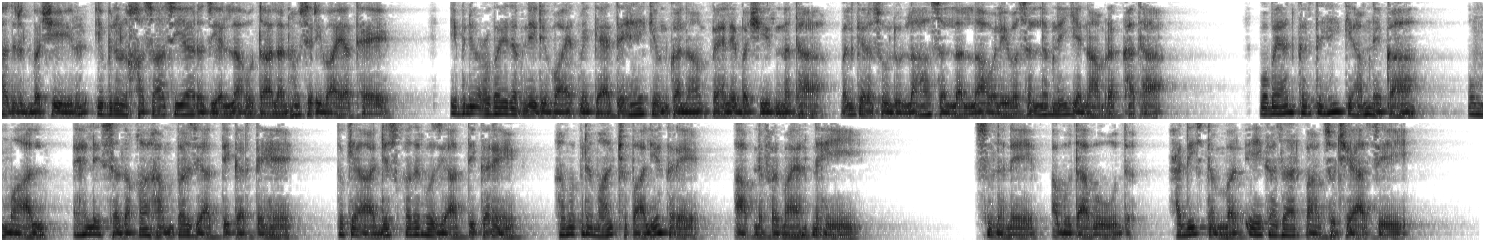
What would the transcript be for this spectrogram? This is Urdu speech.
حضرت بشیر ابن الخصاصیہ رضی اللہ تعالیٰ عنہ سے روایت ہے۔ ابن عبید اپنی روایت میں کہتے ہیں کہ ان کا نام پہلے بشیر نہ تھا، بلکہ رسول اللہ صلی اللہ علیہ وسلم نے یہ نام رکھا تھا۔ وہ بیان کرتے ہیں کہ ہم نے کہا، ام مال، اہل صدقہ ہم پر زیادتی کرتے ہیں۔ تو کیا جس قدر وہ زیادتی کریں، ہم اپنا مال چھپا لیا کریں؟ آپ نے فرمایا، نہیں۔ سننے ابو داود، حدیث نمبر ایک ہزار پانچ سو چھیاسی۔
